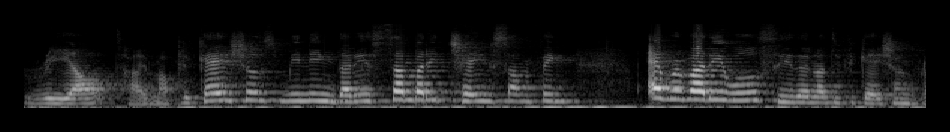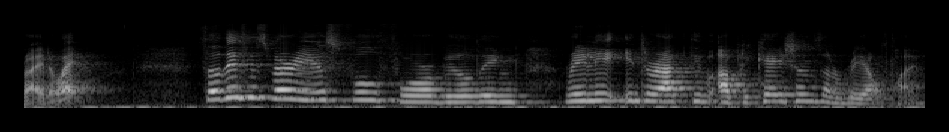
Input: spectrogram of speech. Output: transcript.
real-time applications, meaning that if somebody changed something everybody will see the notification right away. So this is very useful for building really interactive applications in real time.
